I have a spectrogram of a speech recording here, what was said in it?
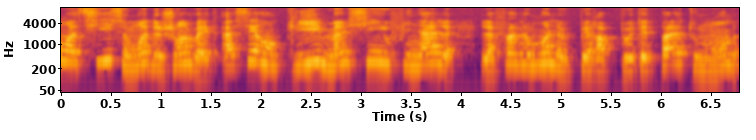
mois-ci, ce mois de juin va être assez rempli, même si au final la fin de mois ne paiera peut-être pas à tout le monde.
